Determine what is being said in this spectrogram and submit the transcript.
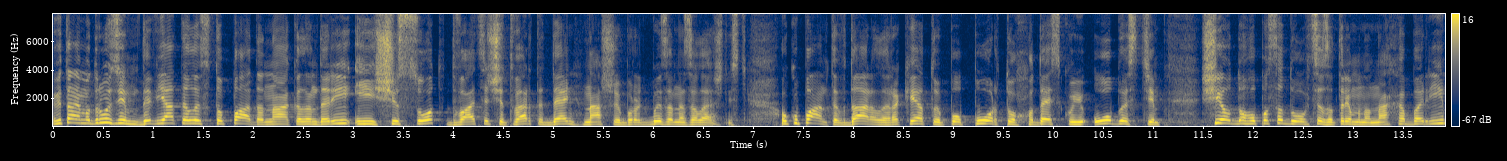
Вітаємо, друзі! 9 листопада на календарі і 624-й день нашої боротьби за незалежність. Окупанти вдарили ракетою по порту Одеської області. Ще одного посадовця затримано на хабарі.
